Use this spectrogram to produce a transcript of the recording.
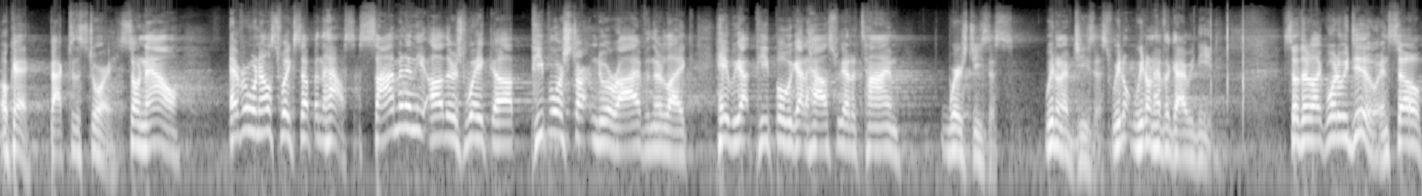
Okay, back to the story. So now Everyone else wakes up in the house. Simon and the others wake up. People are starting to arrive, and they're like, hey, we got people, we got a house, we got a time. Where's Jesus? We don't have Jesus. We don't, we don't have the guy we need. So they're like, what do we do? And so,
